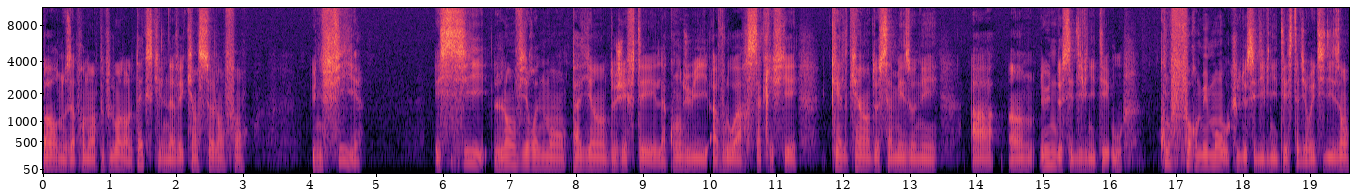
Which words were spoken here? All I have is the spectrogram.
Or, nous apprenons un peu plus loin dans le texte qu'il n'avait qu'un seul enfant, une fille. Et si l'environnement païen de Jephthé l'a conduit à vouloir sacrifier quelqu'un de sa maisonnée à un, une de ses divinités ou conformément au culte de ces divinités, c'est-à-dire utilisant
